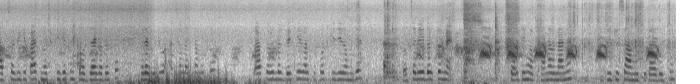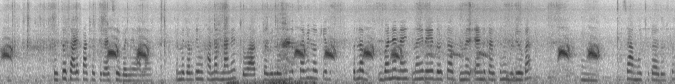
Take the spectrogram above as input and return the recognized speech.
आप सभी के पास नोटिफिकेशन पहुँच जाएगा दोस्तों। मेरा वीडियो अच्छा लगता हो तो, तो आप सभी लोग देखिएगा सपोर्ट कीजिएगा मुझे। तो चलिए दोस्तों मैं चलती हूँ अब खाना बनाने। क्योंकि शाम हो चुका है दोस्तों। दोस्तों साढ़े पाँच हो चुका है छः बजने वाला है। तो मैं चलती हूँ खाना बनाने तो आप सभी लोग मतलब सभी लोग के मतलब बने नहीं नहीं रहे दोस्तों, अब मैं एंड करती हूँ वीडियो का। शाम हो चुका है दोस्तों।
